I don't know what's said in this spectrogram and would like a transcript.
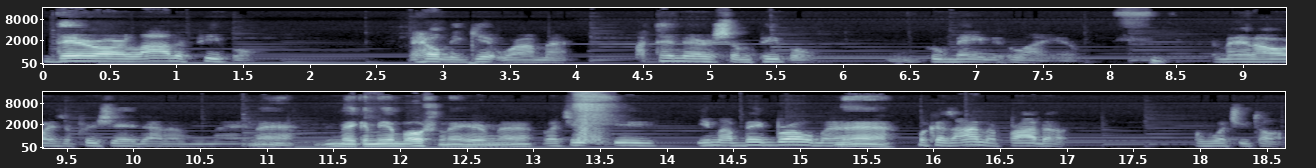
there are a lot of people that helped me get where I'm at. But then there are some people who made me who I am. And man, I always appreciate that of you, man. Man, you making me emotional here, man. But you, you, you my big bro, man. Man, Because I'm a product of what you taught.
